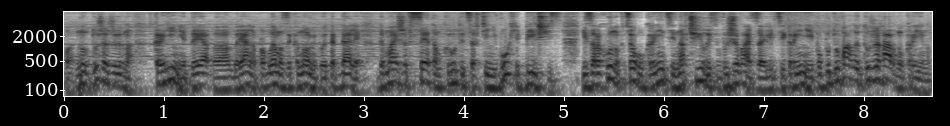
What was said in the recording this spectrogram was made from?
дупа. Ну дуже жирна в країні, де е, реально проблема з економікою і так далі, де майже все там крутиться в тіньовухі, більшість, і за рахунок цього українці навчились виживати взагалі в цій країні і побудували дуже гарну країну.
